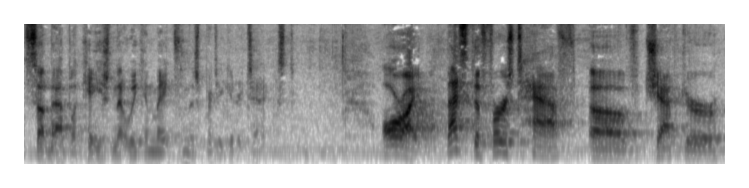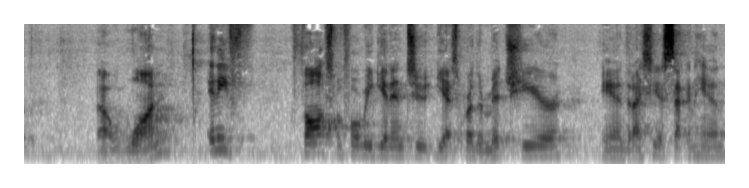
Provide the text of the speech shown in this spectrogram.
sub application that we can make from this particular text. All right, that's the first half of chapter uh, 1. Any f- thoughts before we get into, yes, Brother Mitch here. And did I see a second hand?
